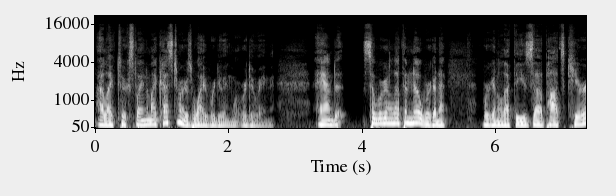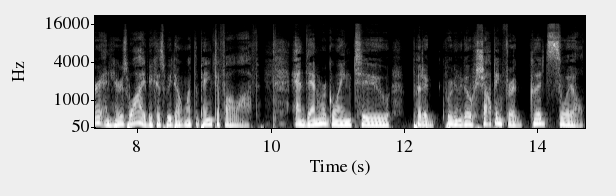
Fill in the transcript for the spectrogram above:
I like to explain to my customers why we're doing what we're doing. And so we're going to let them know we're going to, we're going to let these uh, pots cure. And here's why, because we don't want the paint to fall off. And then we're going to put a, we're going to go shopping for a good soil.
